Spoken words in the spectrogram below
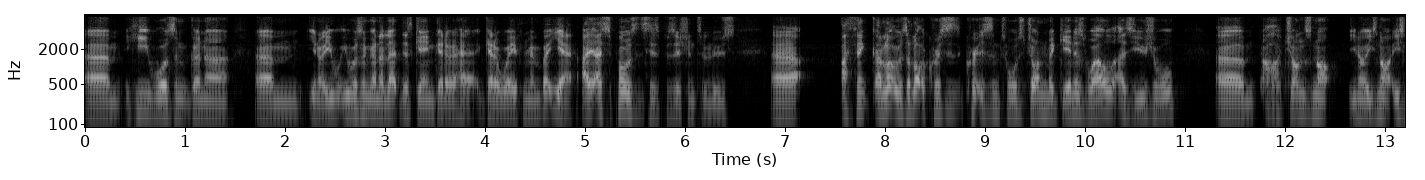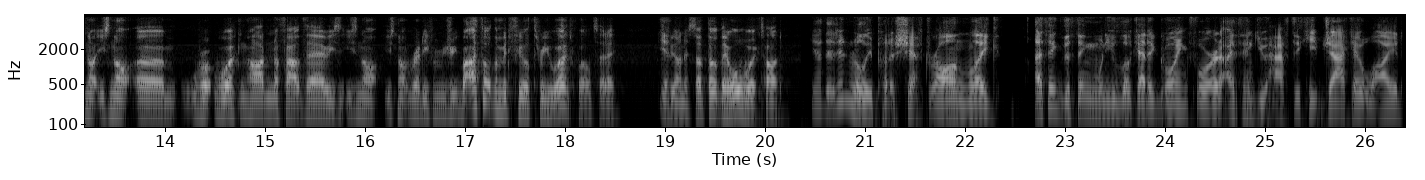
um, he wasn't gonna um, you know he, he wasn't gonna let this game get a, get away from him. But yeah, I, I suppose it's his position to lose. Uh, I think a lot there was a lot of criticism, criticism towards John McGinn as well as usual. Um, oh, John's not, you know, he's not, he's not, he's not um, working hard enough out there. He's, he's not, he's not ready for injury. But I thought the midfield three worked well today. To be honest, I thought they all worked hard. Yeah, they didn't really put a shift wrong. Like, I think the thing when you look at it going forward, I think you have to keep Jack out wide.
